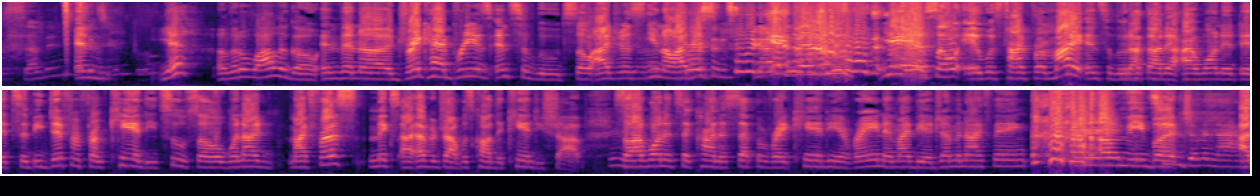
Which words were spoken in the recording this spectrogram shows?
Seven, And- six years ago. Yeah, a little while ago. And then uh Drake had Bria's interlude. So I just, you know, I just got Yeah, interlude. yeah, so it was time for my interlude. I thought that I wanted it to be different from Candy too. So when I my first mix I ever dropped was called the Candy Shop. So I wanted to kind of separate Candy and Rain. It might be a Gemini thing of me, but. I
